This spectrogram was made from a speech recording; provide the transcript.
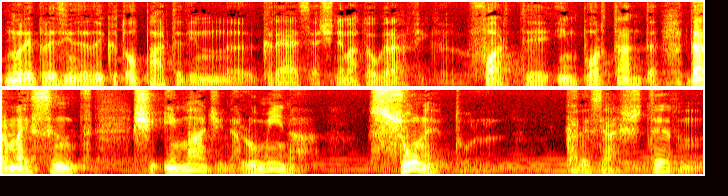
nu reprezintă decât o parte din uh, creația cinematografică, foarte importantă, dar mai sunt și imaginea, lumina, sunetul, care se aștern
